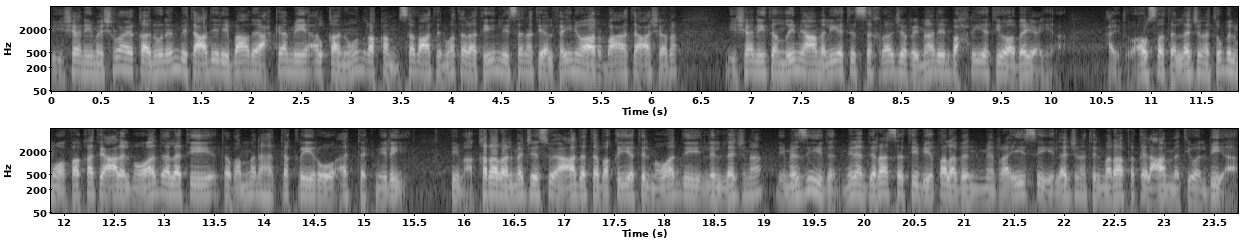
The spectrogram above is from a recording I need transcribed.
بشأن مشروع قانون بتعديل بعض أحكام القانون رقم 37 لسنة 2014 بشأن تنظيم عملية استخراج الرمال البحرية وبيعها حيث أوصت اللجنة بالموافقة على المواد التي تضمنها التقرير التكميلي. فيما قرر المجلس إعادة بقية المواد للجنة لمزيد من الدراسة بطلب من رئيس لجنة المرافق العامة والبيئة.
